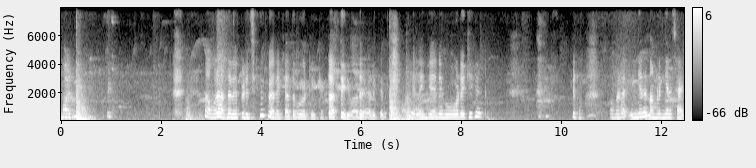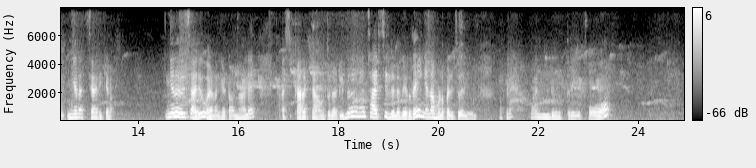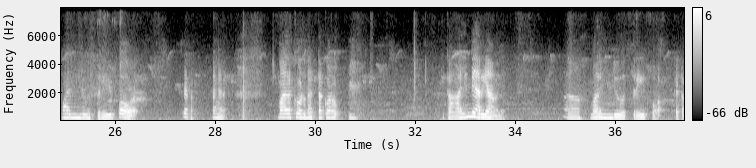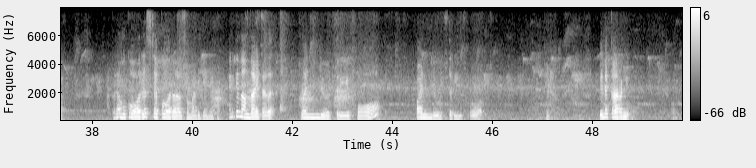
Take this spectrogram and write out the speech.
one നമ്മൾ അണ്ണനെ പിടിച്ച് വിറയ്ക്കാത്ത പോട്ടിട്ടാ തിരുവാതിര കളിക്കുന്നത്. അല്ലെങ്കിൽ എന്നെ ഓടയ്ക്ക് കേട്ടോ കേട്ടോ. അവിടെ ഇങ്ങനെ നമ്മളിങ്ങനെ ചരി ഇങ്ങനെ ചരിക്കണം. ഇങ്ങനെ ഒരു ചരിവ് വേണം കേട്ടോ. എന്നാലേ കറക്റ്റ് ആവത്തുള്ളൂ കേട്ടോ. ഇന്നലെ ഞാൻ ചരിച്ചില്ലല്ലോ. വെറുതെ ഇങ്ങനെ നമ്മൾ പഠിച്ചതല്ലേ ഉള്ളൂ. അപ്പോൾ one two three four one two three four കേട്ടോ? അങ്ങനെ. മഴക്കോട് നട്ടക്കുറവ് കാലിന്റെ അറിയാമല്ലോ. വൺ ടു ത്രീ ഫോർ കേട്ടോ? അപ്പോൾ നമുക്ക് ഓരോ സ്റ്റെപ്പ് ഓരോ ദിവസം പഠിക്കാം കേട്ടോ. എനിക്ക് നന്നായിട്ടത്. One two three four one two three four കേട്ടോ. പിന്നെ കറങ്ങി.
